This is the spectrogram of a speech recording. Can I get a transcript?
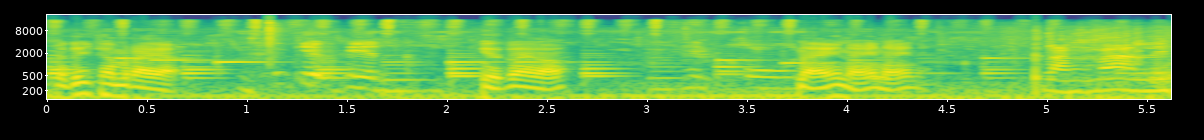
มาที่ทำอะไรอะ เก็บเห็ดเห็ดอะไรเหรอ เห็ดโคนไหนไหนไหนหลังบ้านเลย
